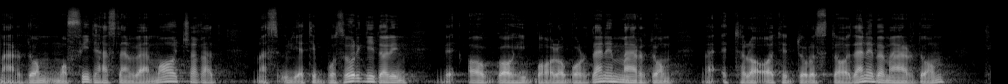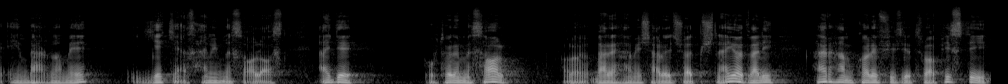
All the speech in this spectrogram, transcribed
مردم مفید هستن و ما چقدر مسئولیت بزرگی داریم به آگاهی بالا بردن مردم و اطلاعات درست دادن به مردم که این برنامه یکی از همین مثال است. اگه به طور مثال حالا برای همه شرایط شاید پیش نیاد ولی هر همکار فیزیوتراپیستی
